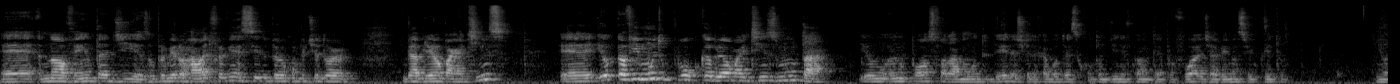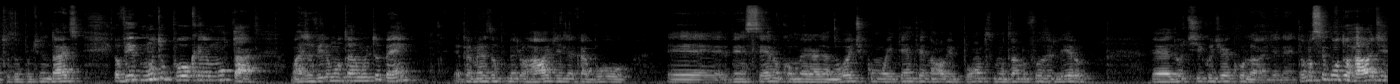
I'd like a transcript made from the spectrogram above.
é, 90 dias. O primeiro round foi vencido pelo competidor Gabriel Martins. É, eu, eu vi muito pouco Gabriel Martins montar. Eu, eu não posso falar muito dele, acho que ele acabou até se contundindo e ficando um tempo fora, já veio no circuito em outras oportunidades. Eu vi muito pouco ele montar, mas eu vi ele montando muito bem. É, pelo menos no primeiro round ele acabou é, vencendo como melhor da noite, com 89 pontos, montando o fuzileiro é, do Tico de Herculândia. Né? Então no segundo round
